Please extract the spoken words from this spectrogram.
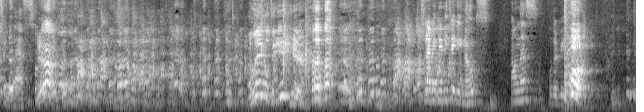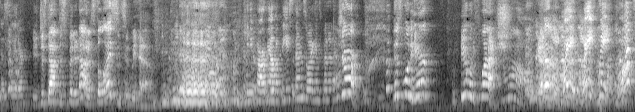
Shouldn't have asked. Yeah. Illegal to eat here. Should I be maybe taking notes on this? Will there be Huh. this later? You just have to spit it out. It's the license that we have. Can you carve me off a piece then so I can spit it out? Sure. This one here, human flesh. Oh. Yeah. Wait, wait, wait. What?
